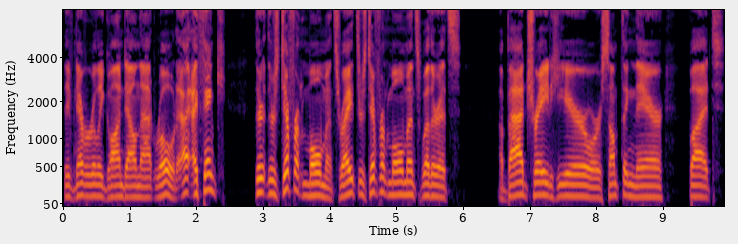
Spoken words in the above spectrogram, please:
They've never really gone down that road. I, I think there, there's different moments, right? There's different moments, whether it's a bad trade here or something there. But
